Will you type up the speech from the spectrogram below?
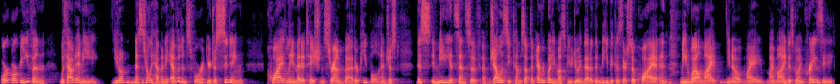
or or even without any, you don't necessarily have any evidence for it. You're just sitting quietly in meditation, surrounded by other people, and just this immediate sense of, of jealousy comes up that everybody must be doing better than me because they're so quiet, and meanwhile, my you know my my mind is going crazy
